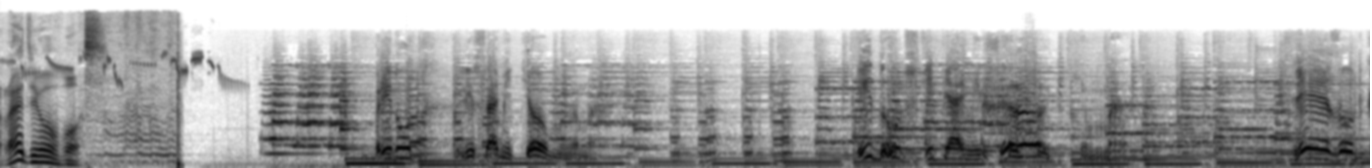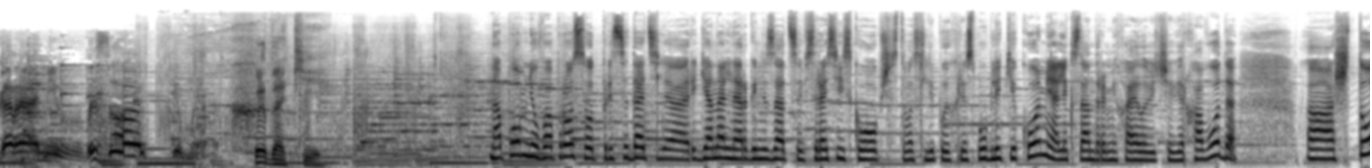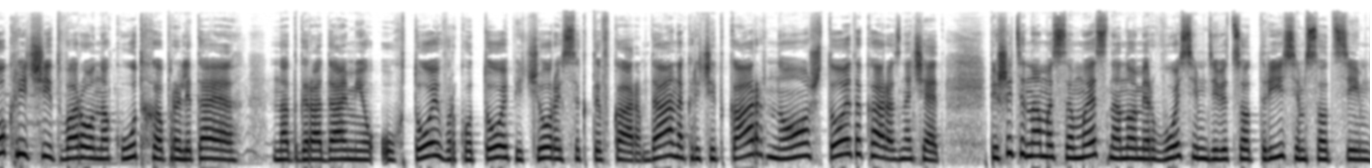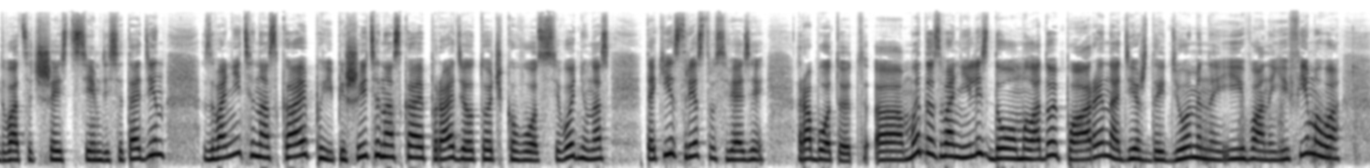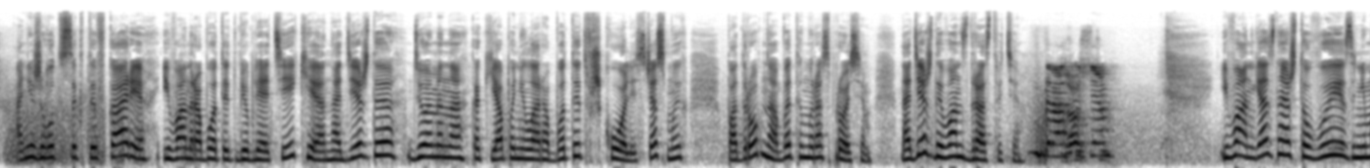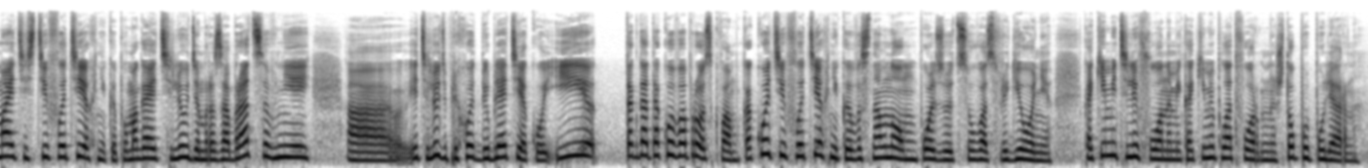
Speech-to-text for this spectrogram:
радио ВОЗ. Бредут лесами темными, Идут степями широкими, Лезут горами высокими. Ходаки. Напомню вопрос от председателя региональной организации Всероссийского общества слепых Республики Коми Александра Михайловича Верховода. А, что кричит ворона Кутха, пролетая над городами Ухтой, Воркутой, Печорой, Сыктывкаром. Да, она кричит «кар», но что это «кар» означает? Пишите нам смс на номер 8 903 707 26 71. Звоните на скайп и пишите на скайп radio.voz. Сегодня у нас такие средства связи работают. А, мы дозвонились до молодой пары Надежды Демина и Ивана Ефимова. Они живут в Сыктывкаре. Иван работает в библиотеке. Надежда Демина, как я поняла, поняла, работает в школе. Сейчас мы их подробно об этом и расспросим. Надежда, Иван, здравствуйте. Здравствуйте. Иван, я знаю, что вы занимаетесь тифлотехникой, помогаете людям разобраться в ней. А, эти люди приходят в библиотеку. И тогда такой вопрос к вам. Какой тифлотехникой в основном пользуются у вас в регионе? Какими телефонами, какими платформами? Что популярно?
